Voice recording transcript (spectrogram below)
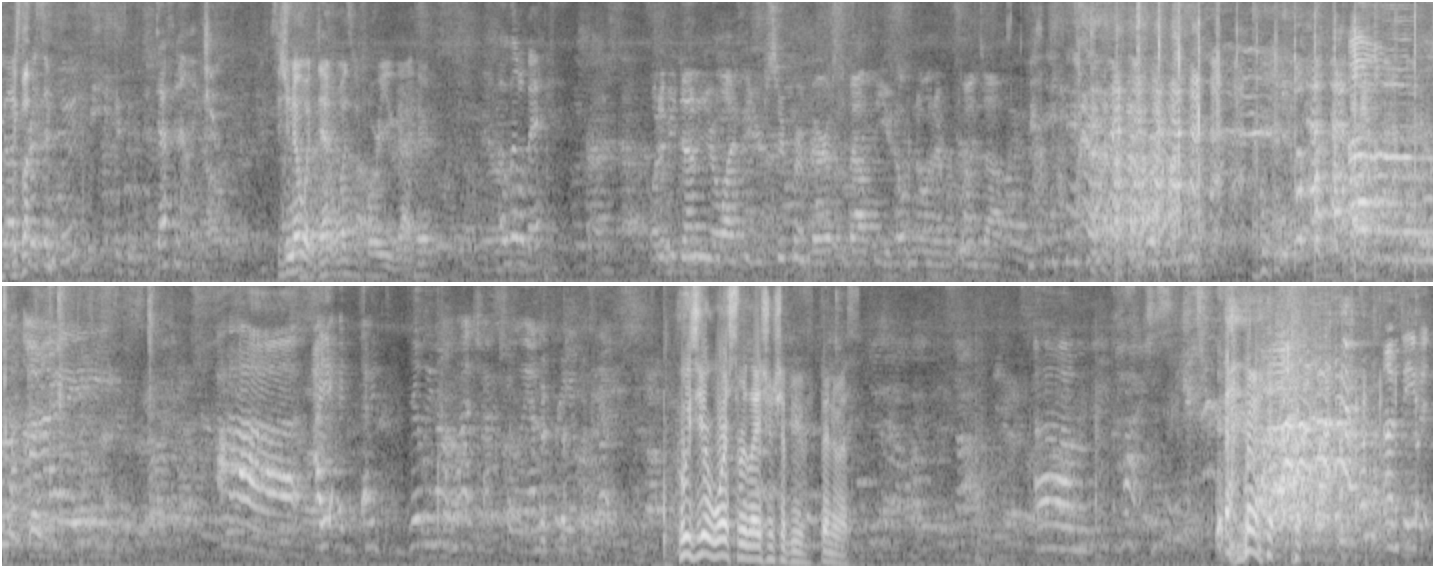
you like that- prison food? Definitely. Did you know what Dent was before you got here? A little bit. What have you done in your life that you're super embarrassed about that you hope no one ever finds out? Uh, I, I, really not much actually. I'm a pretty open book. Who's your worst relationship you've been with? Um, gosh, this is Um, David.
